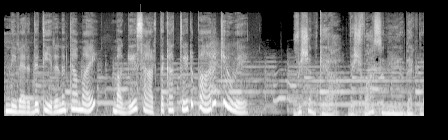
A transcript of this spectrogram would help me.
නිවැරදි තීරණ තමයි මගේ සාර්ථකත්වයට පාරකිව්වේ. විෂන්කයා විශ්වාසනීය දැක්ම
